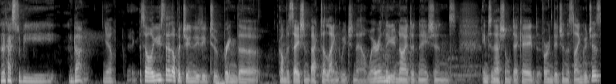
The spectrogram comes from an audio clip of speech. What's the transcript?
That has to be done. Yeah. So I'll use that opportunity to bring the conversation back to language now. We're in the hmm. United Nations International Decade for Indigenous Languages,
